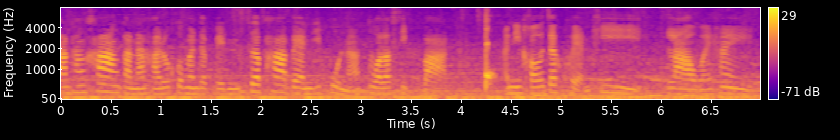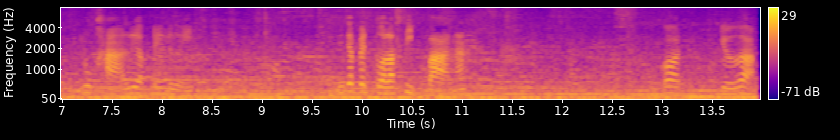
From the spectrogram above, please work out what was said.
ร้านข้างๆกันนะคะ ทุกคนมันจะเป็นเสื้อผ้าแบรนด์ญี่ปุ่นนะตัวละสิบบาท อันนี้เขาจะแขวนที่ราวไว้ให้ลูกค้าเลือกได้เลย นี่จะเป็นตัวละสิบบาทนะ ก็เยอะอะ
